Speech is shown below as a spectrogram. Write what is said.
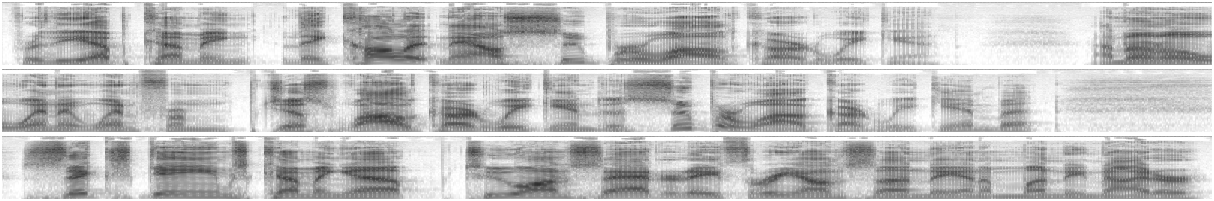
for the upcoming, they call it now Super Wild Card Weekend. I don't know when it went from just Wild Card Weekend to Super Wild Card Weekend, but – Six games coming up, two on Saturday, three on Sunday, and a Monday Nighter.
